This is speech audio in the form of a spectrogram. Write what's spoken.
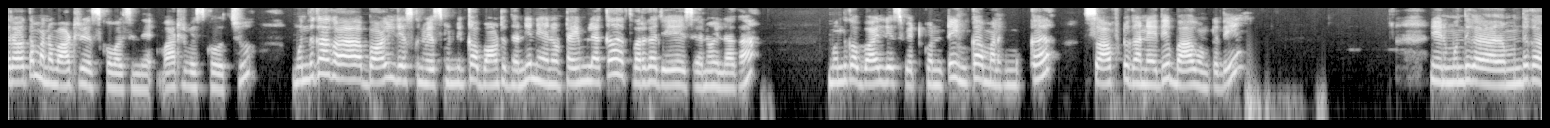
తర్వాత మనం వాటర్ వేసుకోవాల్సిందే వాటర్ వేసుకోవచ్చు. ముందుగా బాయిల్ చేసుకుని వేసుకుంటే ఇంకా బాగుంటుందండి. నేను టైం లేక త్వరగా చేసేసాను ఇలాగా. ముందుగా బాయిల్ చేసి పెట్టుకుంటే ఇంకా మనకి ముక్క సాఫ్ట్గా అనేది బాగుంటుంది. నేను ముందుగా ముందుగా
